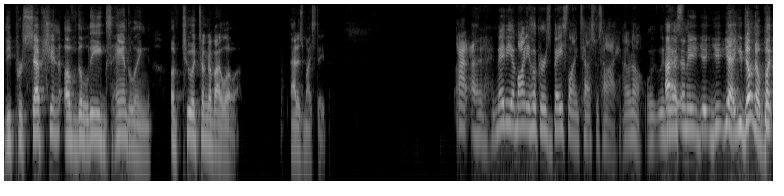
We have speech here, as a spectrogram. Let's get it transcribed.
the perception of the league's handling of Tua Tagovailoa. That is my statement. Uh, maybe Amani Hooker's baseline test was high. I don't know. I, I, mean, you, you, yeah, you don't know, but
